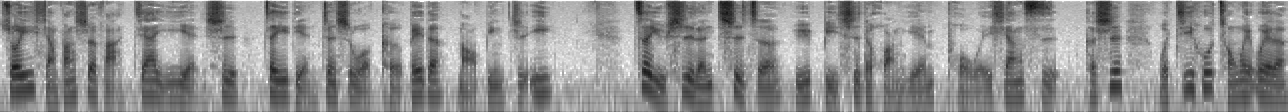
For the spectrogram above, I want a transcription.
所以想方设法加以掩饰。这一点正是我可悲的毛病之一。这与世人斥责与鄙视的谎言颇为相似。可是我几乎从未为了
